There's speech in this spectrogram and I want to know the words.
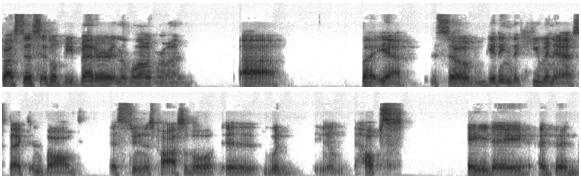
Trust us, it'll be better in the long run. Uh, but yeah, so getting the human aspect involved as soon as possible is, would you know helps aid a, a good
